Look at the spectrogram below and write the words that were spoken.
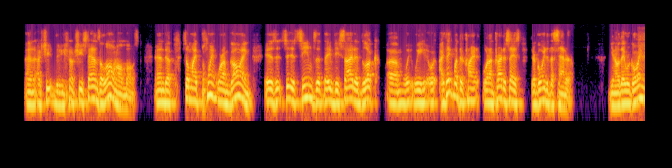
and uh, she, you know, she stands alone almost. And uh, so my point where I'm going is it, it seems that they've decided, look, um, we, we, I think what they're trying, what I'm trying to say is they're going to the center. You know, they were going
